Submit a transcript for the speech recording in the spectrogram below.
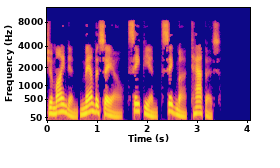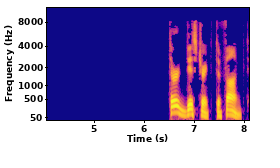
Jamindan, Mambusao, Sapian, Sigma, Tapaz. 3rd District defunct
